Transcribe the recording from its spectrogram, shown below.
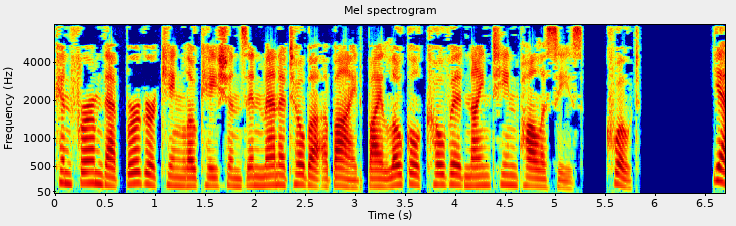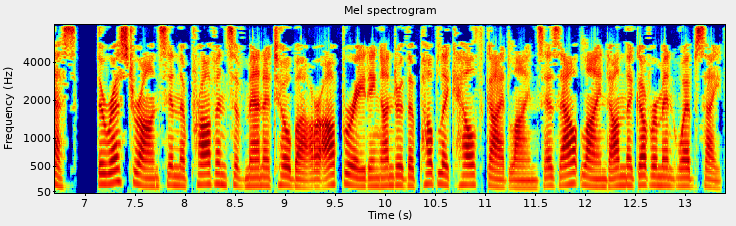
confirm that Burger King locations in Manitoba abide by local COVID-19 policies. Quote, Yes, the restaurants in the province of Manitoba are operating under the public health guidelines as outlined on the government website.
